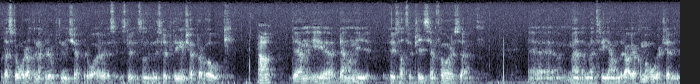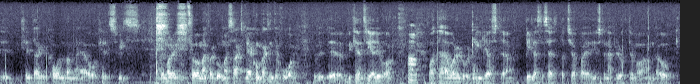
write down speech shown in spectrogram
och där står det att den här produkten ni köper då, eh, som ni slutligen köper av Oak, ja. den, är, den har ni utsatt för prisjämförelse eh, med, med tre andra. Jag kommer ihåg att Credit, Agricole var med och Credit Suisse. De har för mig att det var Goldman Sachs, men jag kommer faktiskt inte ihåg eh, vilken den tredje var. Ja. Och att det här var det, då det billigaste, billigaste sättet att köpa just den här produkten var att handla Oak.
